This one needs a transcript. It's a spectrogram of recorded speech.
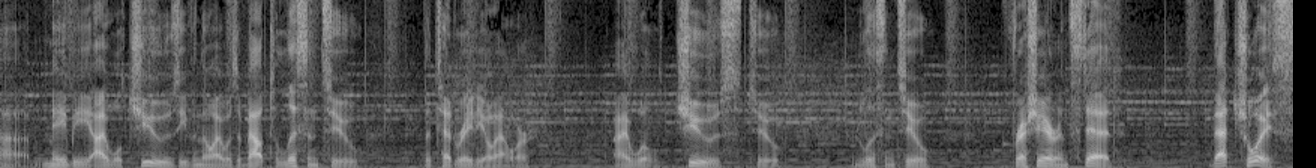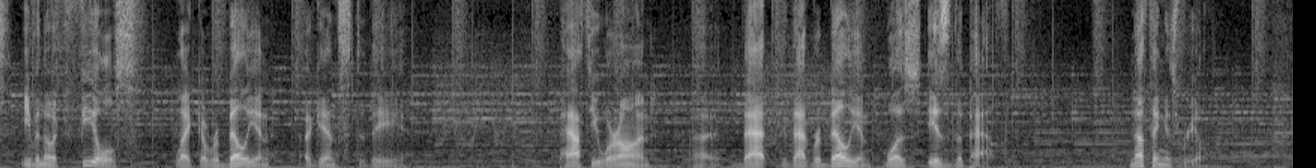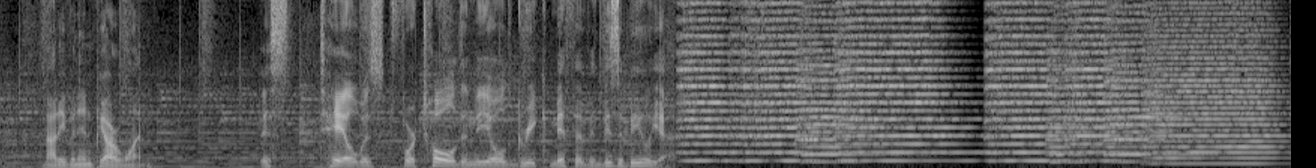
uh, maybe I will choose, even though I was about to listen to the TED Radio Hour, I will choose to listen to Fresh Air instead. That choice, even though it feels like a rebellion against the path you were on, uh, that that rebellion was is the path. Nothing is real. Not even NPR one. This tale was foretold in the old Greek myth of Invisibilia.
